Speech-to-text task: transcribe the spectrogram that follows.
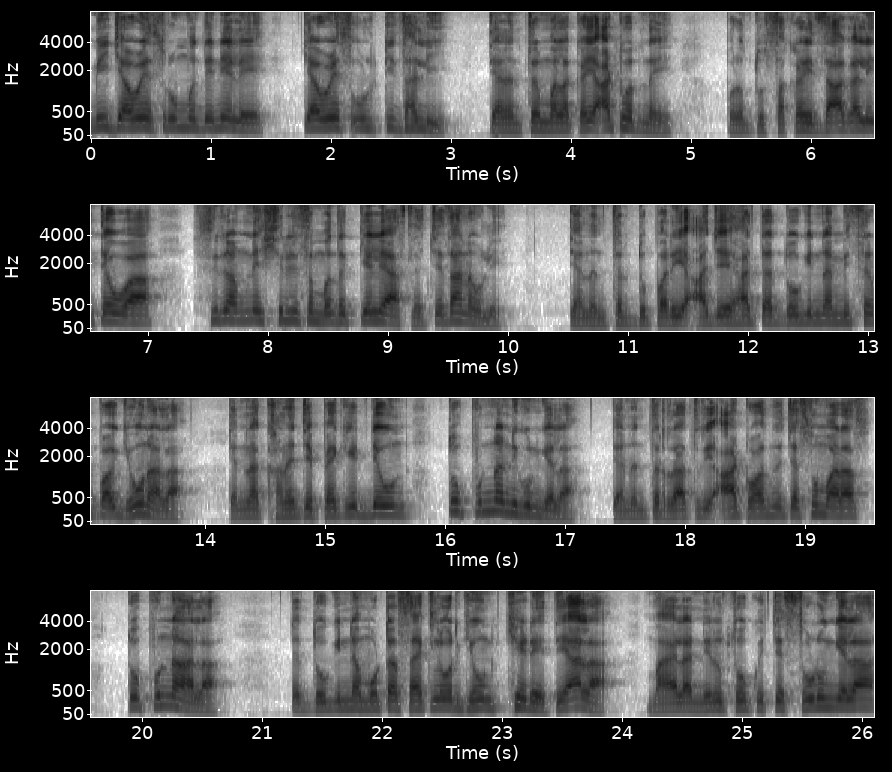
मी ज्यावेळेस रूममध्ये नेले त्यावेळेस उलटी झाली. त्यानंतर मला काही आठवत नाही. परंतु सकाळी जाग आली तेव्हा श्रीरामने शरीरसंबंध केले असल्याचे जाणवले. त्यानंतर दुपारी अजय हा त्या दोघींना मिसळपाव घेऊन आला. त्यांना खाण्याचे पॅकेट देऊन तो पुन्हा निघून गेला. त्यानंतर रात्री आठ वाजण्याच्या सुमारास तो पुन्हा आला. त्या दोघींना मोटारसायकलवर घेऊन खेडे ते आला. मायाला नेहरू चौक येथे सोडून गेला.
